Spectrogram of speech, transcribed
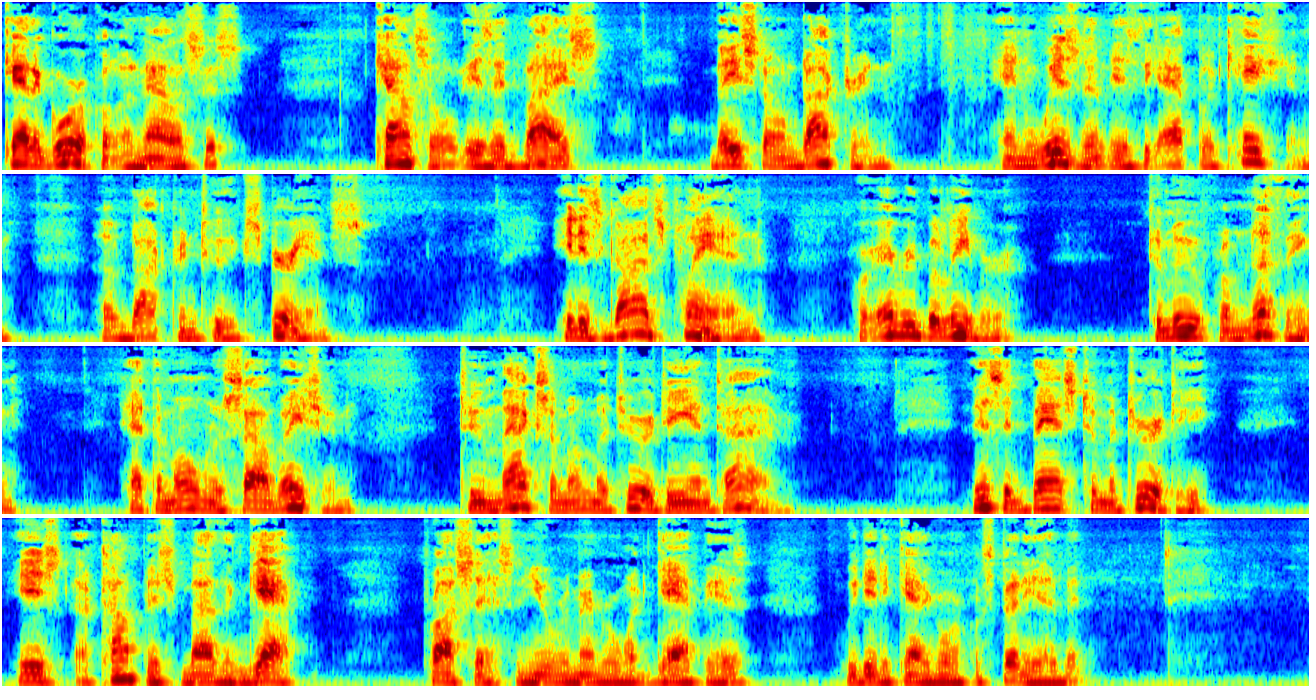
categorical analysis, counsel is advice based on doctrine, and wisdom is the application of doctrine to experience. It is God's plan for every believer to move from nothing at the moment of salvation to maximum maturity in time. This advance to maturity is accomplished by the gap process, and you'll remember what gap is. We did a categorical study of it.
